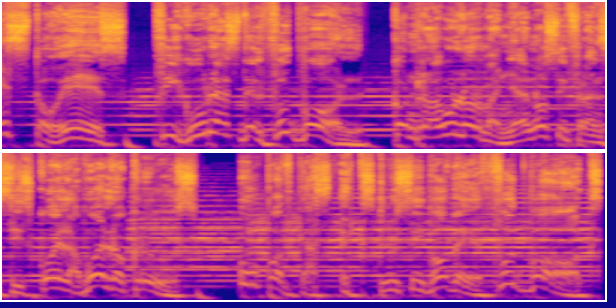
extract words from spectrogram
Esto es Figuras del Fútbol con Raúl Orbañanos y Francisco el Abuelo Cruz, un podcast exclusivo de Footbox.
